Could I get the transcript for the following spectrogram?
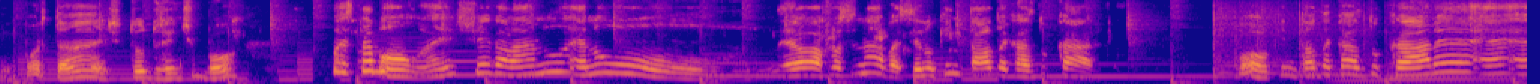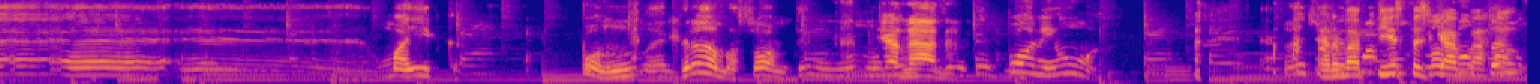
importante, tudo gente boa. Mas tá bom, a gente chega lá, no, é no. Ela falou assim: não, vai ser no quintal da casa do cara. Pô, o quintal da casa do cara é, é, é, é uma ípica. Pô, não, é grama só, não tem. Não, não, não nada. Não tem porra nenhuma. Era uma, uma pista de cavalo.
